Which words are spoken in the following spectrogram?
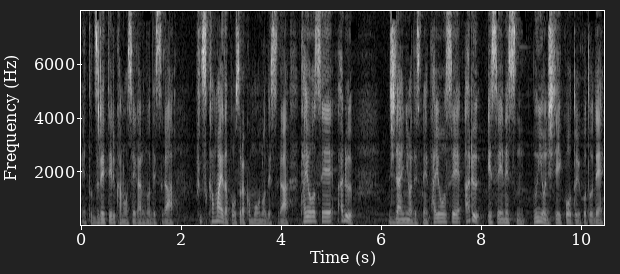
えっと、ずれている可能性があるのですが、2日前だとおそらく思うのですが多様性ある時代にはですね多様性ある SNS 運用にしていこうということで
